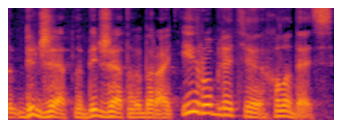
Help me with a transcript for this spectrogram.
бюджетно, бюджетно вибирають і роблять е, холодець.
